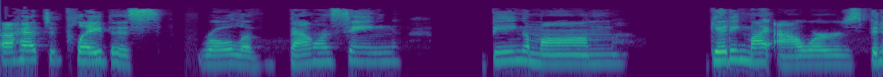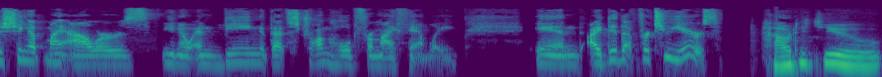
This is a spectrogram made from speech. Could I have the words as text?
I had to play this role of balancing being a mom, getting my hours, finishing up my hours, you know, and being that stronghold for my family. And I did that for two years. How did you,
